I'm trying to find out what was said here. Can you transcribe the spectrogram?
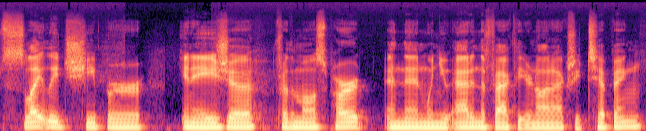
slightly cheaper in Asia for the most part, and then when you add in the fact that you're not actually tipping,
